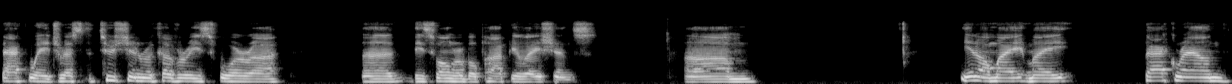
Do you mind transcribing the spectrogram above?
back wage restitution recoveries for uh, uh, these vulnerable populations. Um, you know, my my background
